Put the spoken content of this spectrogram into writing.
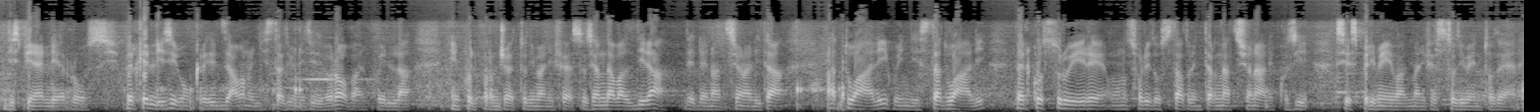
di Spinelli e Rossi, perché lì si concretizzavano gli Stati Uniti d'Europa in, in quel progetto di manifesto, si andava al di là delle nazionalità attuali, quindi statuali, per costruire un solito Stato internazionale, così si esprimeva il manifesto di Ventotene.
